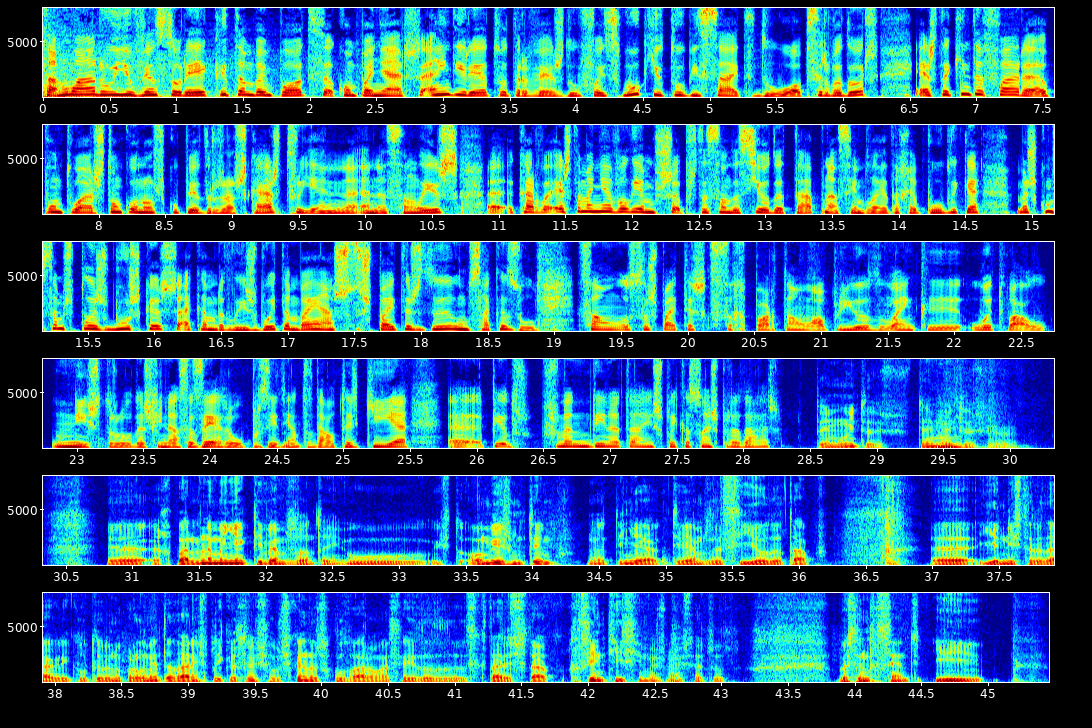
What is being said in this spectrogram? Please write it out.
Está no ar o E o Vencedor é que também pode acompanhar em direto através do Facebook, YouTube e site do Observador. Esta quinta-feira, a pontuar, estão connosco o Pedro Jorge Castro e a Ana Sanlês. Uh, Carla, esta manhã avaliamos a prestação da CEO da TAP na Assembleia da República, mas começamos pelas buscas à Câmara de Lisboa e também às suspeitas de um saco azul. São suspeitas que se reportam ao período em que o atual Ministro das Finanças era o Presidente da autarquia. Uh, Pedro, Fernando Medina tem explicações para dar? Tem muitas, tem hum. muitas. Uh, repara na manhã que tivemos ontem, o, isto, ao mesmo tempo, né, tinha, tivemos a CEO da TAP uh, e a Ministra da Agricultura no Parlamento a darem explicações sobre os escândalos que levaram à saída de secretários de Estado, recentíssimas, não é? Isto é tudo bastante recente. E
